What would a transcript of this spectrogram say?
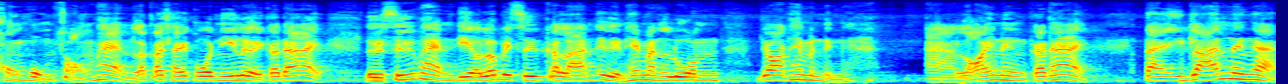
ของผม 2 แผ่นแล้วก็ใช้โค้ดนี้เลยก็ได้ หรือซื้อแผ่นเดียวแล้วไปซื้อกับร้านอื่นให้มันรวมยอดให้มันถึงอ่าร้อยหนึ่งก็ได้ แต่อีกร้านหนึ่งอะ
